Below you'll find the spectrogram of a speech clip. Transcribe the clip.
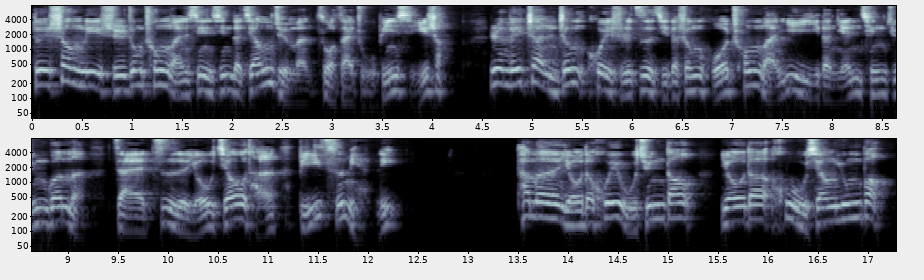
对胜利始终充满信心的将军们坐在主宾席上。认为战争会使自己的生活充满意义的年轻军官们在自由交谈，彼此勉励。他们有的挥舞军刀，有的互相拥抱，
